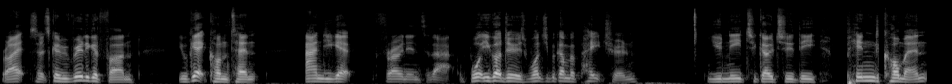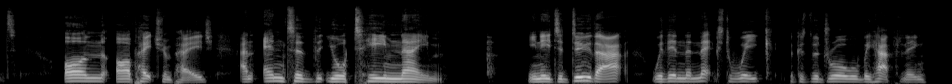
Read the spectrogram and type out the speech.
right? So it's going to be really good fun. You'll get content and you get thrown into that. What you got to do is once you become a patron, you need to go to the pinned comment on our Patreon page and enter the, your team name. You need to do that within the next week because the draw will be happening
